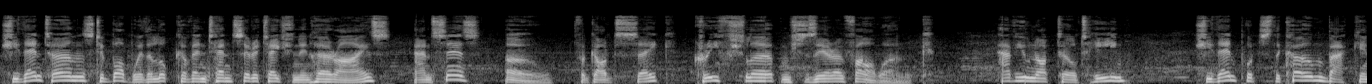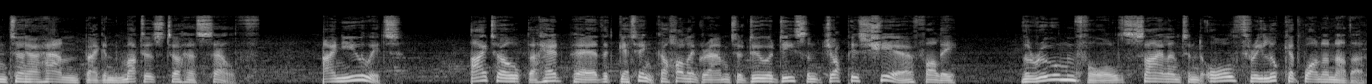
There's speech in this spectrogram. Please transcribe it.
She then turns to Bob with a look of intense irritation in her eyes, and says, Oh, for God's sake, Krief Schlurpmsch Zero Farwank. Have you not told him? She then puts the comb back into her handbag and mutters to herself. I knew it. I told the head pair that getting a hologram to do a decent job is sheer folly. The room falls silent and all three look at one another.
